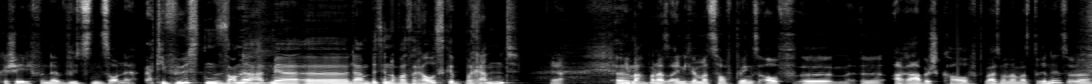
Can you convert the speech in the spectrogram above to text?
geschädigt von der Wüstensonne. Die Wüstensonne hat mir äh, da ein bisschen noch was rausgebrannt. Ja. Wie macht man das eigentlich, wenn man Softdrinks auf äh, äh, Arabisch kauft? Weiß man dann, was drin ist? Oder?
